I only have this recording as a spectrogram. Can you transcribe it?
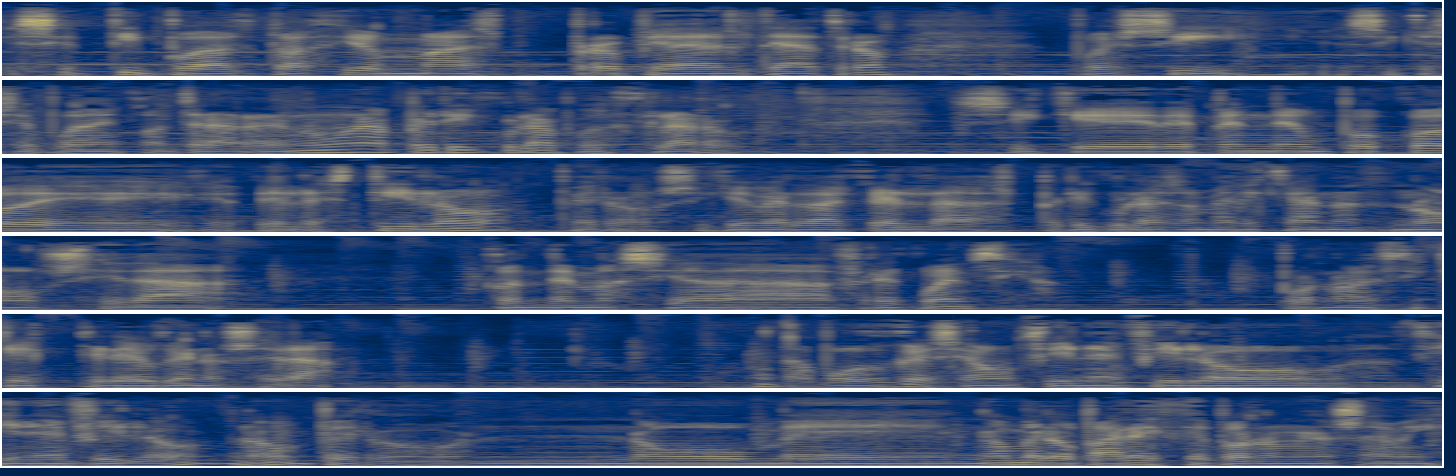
ese tipo de actuación más propia del teatro, pues sí, sí que se puede encontrar. En una película, pues claro, sí que depende un poco del estilo, pero sí que es verdad que en las películas americanas no se da con demasiada frecuencia. Por no decir que creo que no se da. Tampoco que sea un cinéfilo, cinéfilo, ¿no? Pero no me, no me lo parece, por lo menos a mí.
